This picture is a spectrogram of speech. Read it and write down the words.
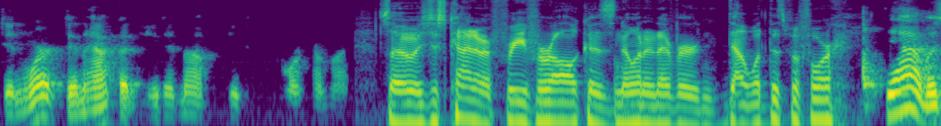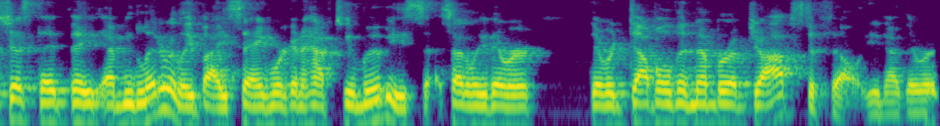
didn't work, didn't happen. He did not. He didn't work on mine. So it was just kind of a free for all because no one had ever dealt with this before. Yeah, it was just that they. I mean, literally by saying we're going to have two movies, suddenly there were there were double the number of jobs to fill. You know, there were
